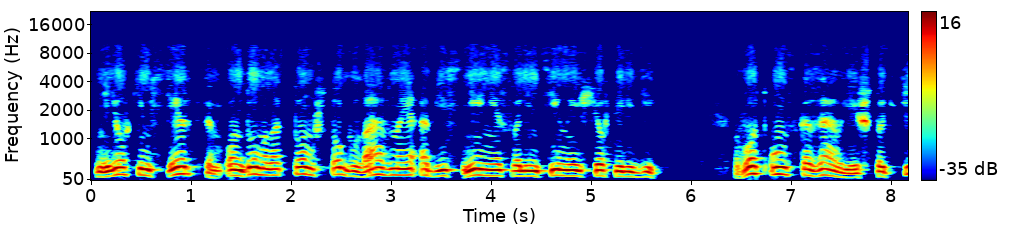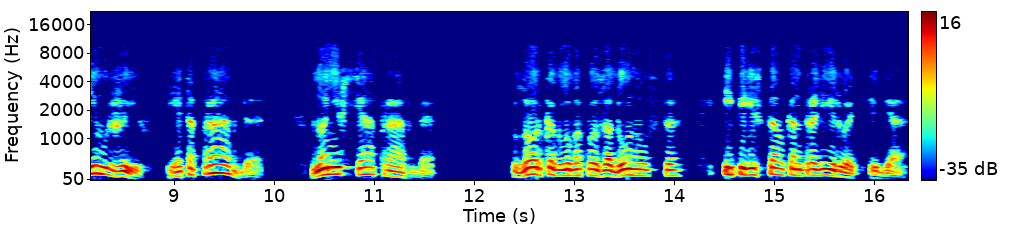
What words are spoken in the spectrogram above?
С нелегким сердцем он думал о том, что главное объяснение с Валентиной еще впереди. Вот он сказал ей, что Тим жив, и это правда, но не вся правда. Лорка глубоко задумался и перестал контролировать себя.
